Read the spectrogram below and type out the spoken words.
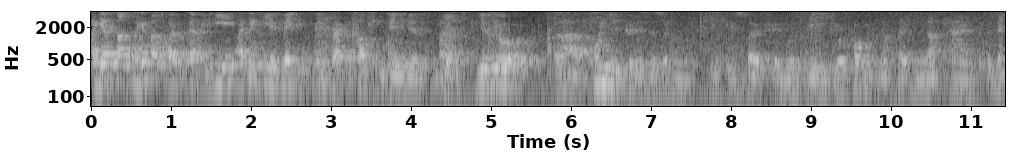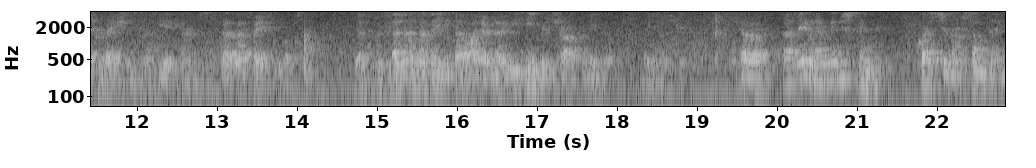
I guess that's, I guess that's what I would say. I mean, he, I think he is making some incorrect assumptions in his Yeah, math. you- you're, uh, pointed criticism, if you spoke to him, would be you're probably not taking enough account of the depredations of the fiat currency. That, that's basically what it's Yeah, and, and that may be so, I don't know. He seemed pretty sharp to me, but maybe that's true. Uh, Uh, Nathan, I have an interesting question or something.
